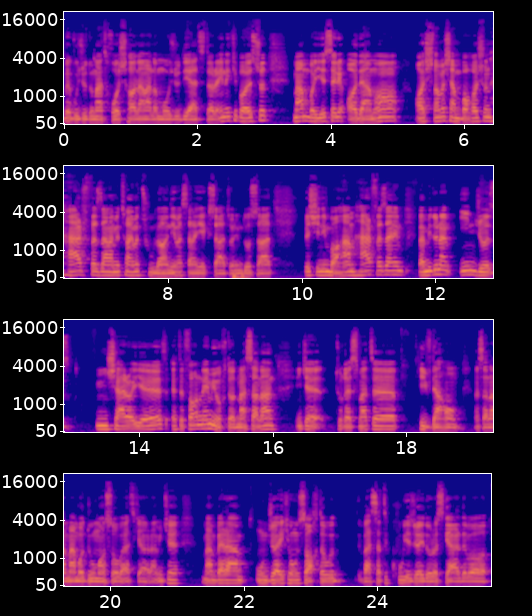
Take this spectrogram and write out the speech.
به وجود اومد خوشحالم الان موجودیت داره اینه که باعث شد من با یه سری آدما آشنا بشم باهاشون حرف بزنم یه تایم طولانی مثلا یک ساعت و نیم دو ساعت بشینیم با هم حرف بزنیم و می‌دونم این جز این شرایط اتفاق نمیافتاد. مثلا اینکه تو قسمت 17 هم مثلا من با دوما صحبت کردم اینکه من برم اون جایی که اون ساخته بود وسط کوی جایی درست کرده با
